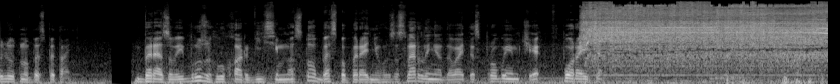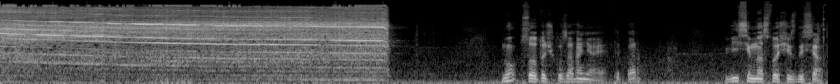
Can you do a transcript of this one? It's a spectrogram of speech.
Абсолютно без питань. Березовий брус, глухар 8 на 100 без попереднього засверлення. Давайте спробуємо, чи впорається. Ну, соточку заганяє. Тепер 8 на 160.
